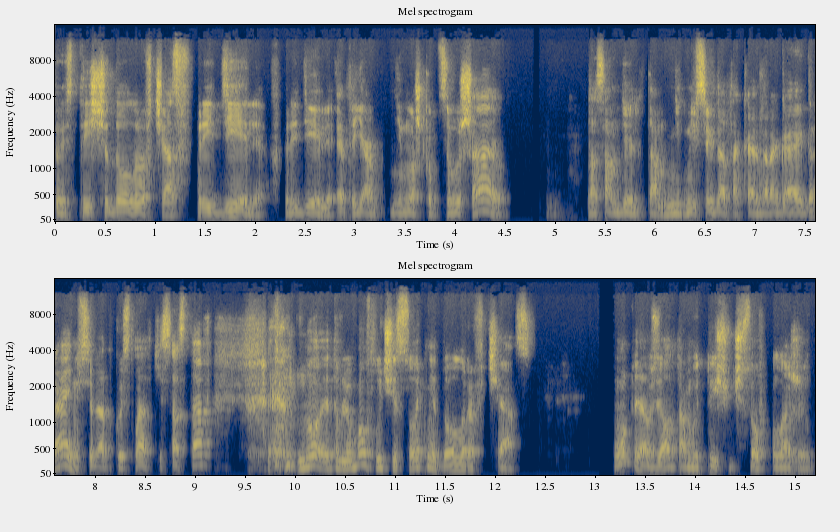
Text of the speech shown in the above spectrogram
То есть 1000 долларов в час в пределе, в пределе. Это я немножко завышаю, На самом деле там не, не всегда такая дорогая игра, не всегда такой сладкий состав, но это в любом случае сотни долларов в час. Вот я взял там и тысячу часов положил.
